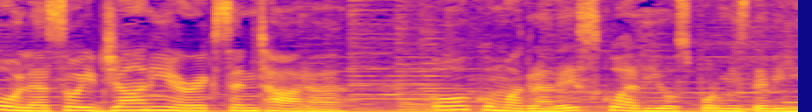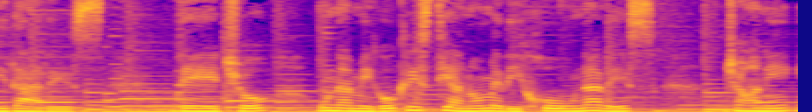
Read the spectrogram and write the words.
Hola, soy Johnny Erickson Tara. Oh, como agradezco a Dios por mis debilidades. De hecho, un amigo cristiano me dijo una vez, Johnny,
